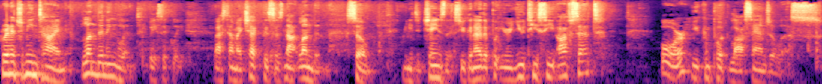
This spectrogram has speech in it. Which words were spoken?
Greenwich Mean Time, London, England, basically. Last time I checked, this is not London. So we need to change this. You can either put your UTC offset, or you can put Los Angeles.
